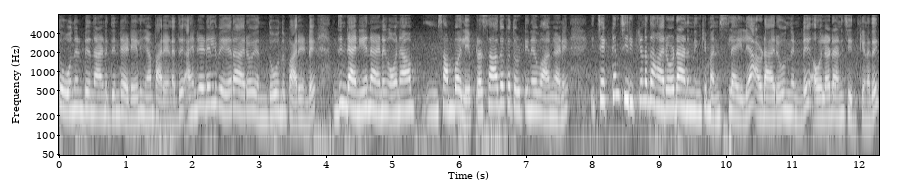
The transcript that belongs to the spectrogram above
തോന്നുന്നുണ്ട് എന്നാണ് ഇതിന്റെ ഇടയിൽ ഞാൻ പറയണത്. അതിന്റെ ഇടയിൽ വേറെ ആരോ എന്തോ എന്ന് പറയുന്നുണ്ട് ഇതിന്റെ അനിയനാണ്. ഓൻ ആ സംഭവമല്ലേ? പ്രസാദമൊക്കെ തൊട്ടിനെ വാങ്ങാണ്. ഈ ചെക്കൻ ചിരിക്കണത് ആരോടാണെന്ന് എനിക്ക് മനസ്സിലായില്ല. അവിടെ ആരോ ഒന്നുണ്ട്. ഓലോടാണ് ചിരിക്കണത്.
